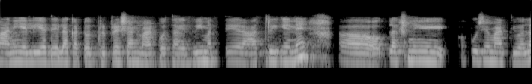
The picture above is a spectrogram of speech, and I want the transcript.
ಮಾನಿ ಎಲೆ ಅದೆಲ್ಲ ಕಟ್ಟೋದು ಪ್ರಿಪ್ರೇಷನ್ ಮಾಡ್ಕೋತಾ ಇದ್ವಿ. ಮತ್ತು ರಾತ್ರಿಗೇ ಲಕ್ಷ್ಮೀ ಪೂಜೆ ಮಾಡ್ತೀವಲ್ಲ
